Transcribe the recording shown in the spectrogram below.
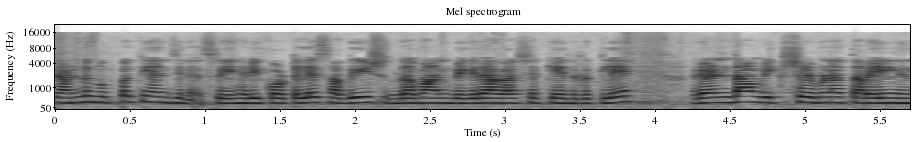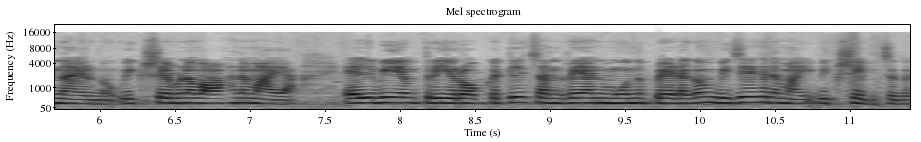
രണ്ട് മുപ്പത്തി അഞ്ചിന് ശ്രീഹരിക്കോട്ടിലെ സതീഷ് ധവാൻ ബഹിരാകാശ കേന്ദ്രത്തിലെ രണ്ടാം വിക്ഷേപണ തറയിൽ നിന്നായിരുന്നു വിക്ഷേപണ വാഹനമായ എൽ വി എം ത്രീ റോക്കറ്റിൽ ചന്ദ്രയാൻ മൂന്ന് പേടകം വിജയകരമായി വിക്ഷേപിച്ചത്.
